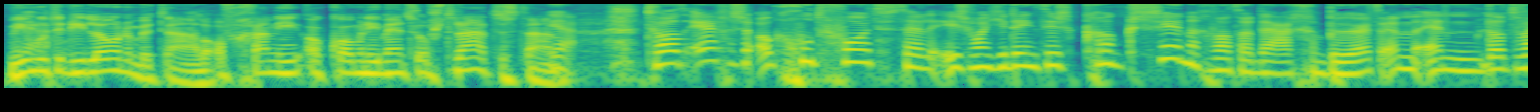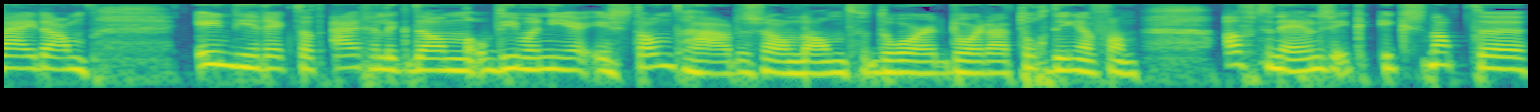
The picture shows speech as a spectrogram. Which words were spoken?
wie ja. moeten die lonen betalen? Of, gaan die, of komen die mensen op straat? te staan. Ja. Terwijl het ergens ook goed voor te stellen is, want je denkt het is krankzinnig wat er daar gebeurt. En, en dat wij dan indirect dat eigenlijk dan op die manier in stand houden, zo'n land, door, door daar toch dingen van af te nemen. Dus ik, ik snap de,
